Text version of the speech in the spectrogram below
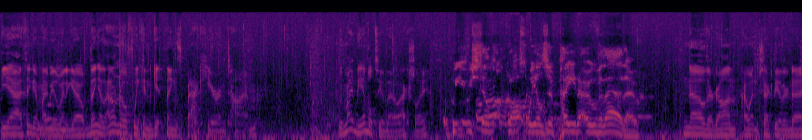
Yeah, I think it might be the way to go. The thing is, I don't know if we can get things back here in time. We might be able to, though, actually. We, we still not got wheels of pain over there, though. No, they're gone. I went and checked the other day.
